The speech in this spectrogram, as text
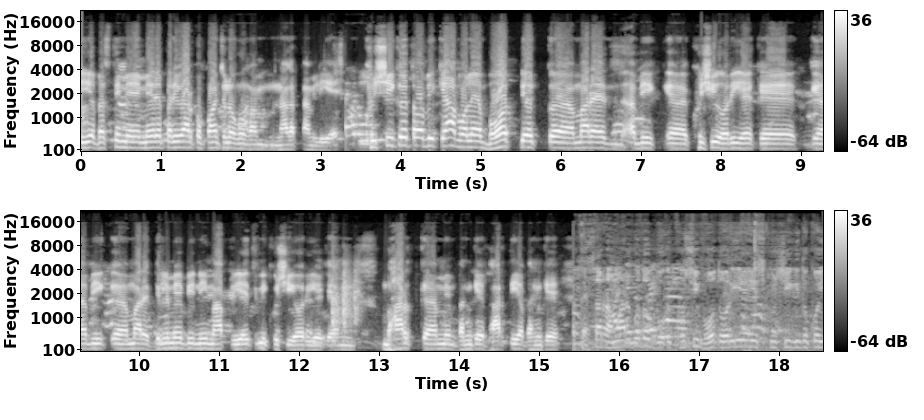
ये बस्ती में मेरे परिवार को पाँच लोगों का नागरिकता मिली है खुशी के तो अभी क्या बोले बहुत एक अ, हमारे अभी अ, खुशी हो रही है कि कि अभी अ, हमारे दिल में भी नहीं माप रही है इतनी खुशी हो रही है कि हम भारत का में बन के भारतीय बन के सर हमारे को तो बहु- खुशी बहुत हो रही है इस खुशी की तो कोई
